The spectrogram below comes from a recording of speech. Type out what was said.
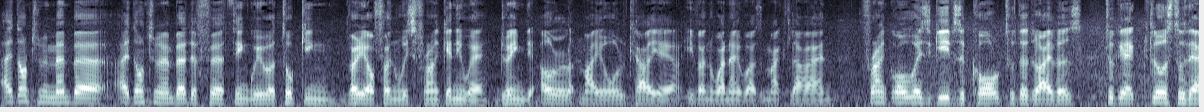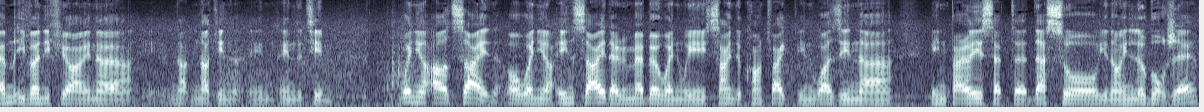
I don't remember. I don't remember the first thing we were talking very often with Frank anyway during the whole, my whole career. Even when I was McLaren, Frank always gives a call to the drivers to get close to them, even if you are in a, not not in, in, in the team when you're outside or when you're inside. I remember when we signed the contract, it was in uh, in Paris at uh, Dassault, you know, in Le Bourget.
